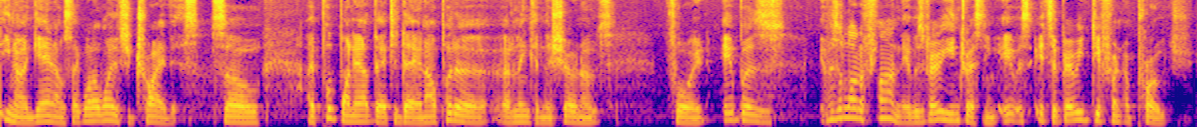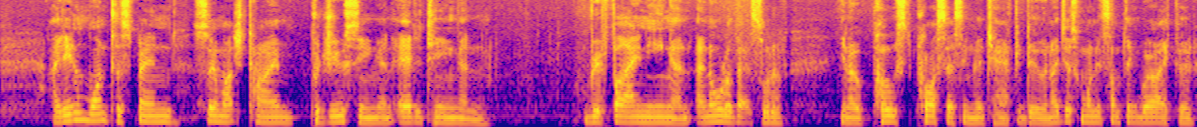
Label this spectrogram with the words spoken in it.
you know, again, I was like, well, I wanted to try this, so I put one out there today, and I'll put a, a link in the show notes for it. It was it was a lot of fun. It was very interesting. It was it's a very different approach. I didn't want to spend so much time producing and editing and refining and, and all of that sort of you know, post processing that you have to do. And I just wanted something where I could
